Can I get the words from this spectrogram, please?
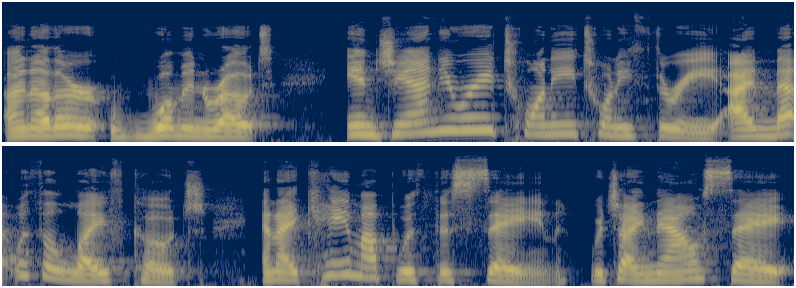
Another woman wrote, in January 2023, I met with a life coach and I came up with this saying, which I now say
